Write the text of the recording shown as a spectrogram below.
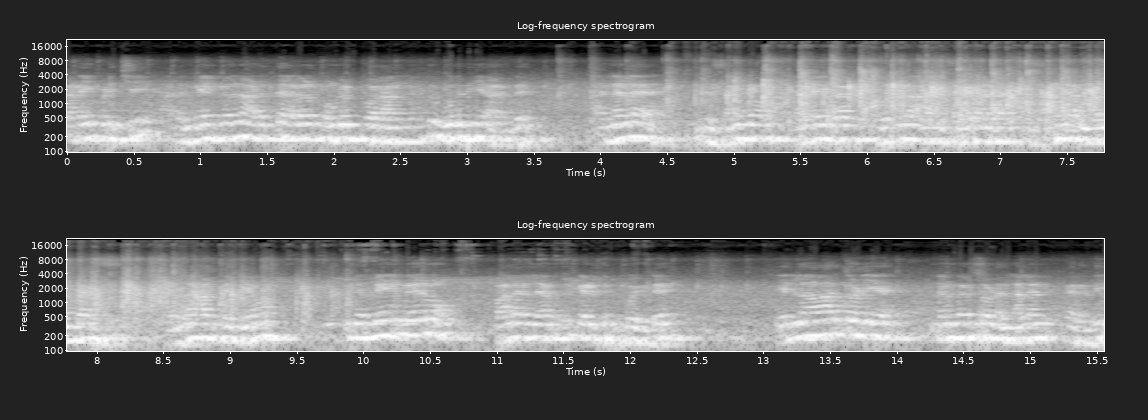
கடைபிடிச்சு அதை மேற்கொண்டு அடுத்த லெவல் கொண்டுட்டு போகிறாங்கிறது உறுதியாக அதனால் இந்த சங்கம் தலைவர் பொருளாளர் செயலாளர் சங்க மெம்பர்ஸ் எல்லாத்தையும் இதை மேலும் மேலும் பல லெவலுக்கு எடுத்துகிட்டு போயிட்டு எல்லாத்துடைய மெம்பர்ஸோட நலன் கருதி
